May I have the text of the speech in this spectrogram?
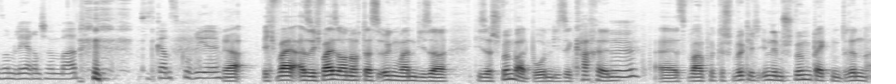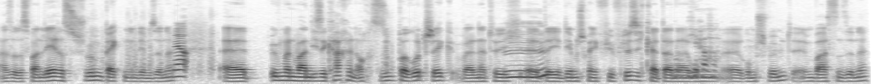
in so einem leeren Schwimmbad. Das ist ganz skurril. ja, ich weiß, also ich weiß auch noch, dass irgendwann dieser, dieser Schwimmbadboden, diese Kacheln, mhm. äh, es war praktisch wirklich in dem Schwimmbecken drin, also das war ein leeres Schwimmbecken in dem Sinne. Ja. Äh, irgendwann waren diese Kacheln auch super rutschig, weil natürlich äh, mhm. äh, dementsprechend viel Flüssigkeit da rum, ja. Äh, rumschwimmt, im wahrsten Sinne.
